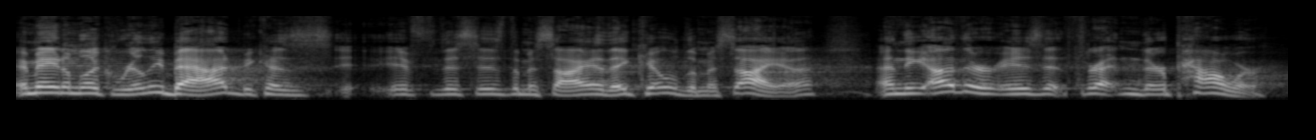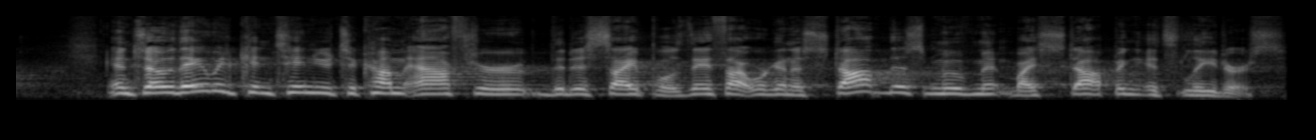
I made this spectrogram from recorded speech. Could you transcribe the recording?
It made them look really bad because if this is the Messiah, they killed the Messiah. And the other is it threatened their power. And so they would continue to come after the disciples. They thought we're going to stop this movement by stopping its leaders.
